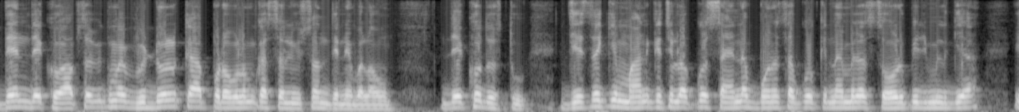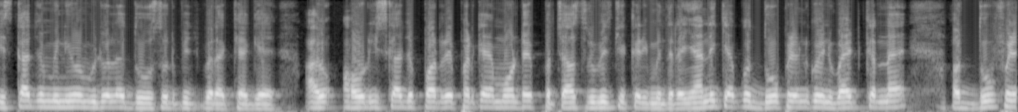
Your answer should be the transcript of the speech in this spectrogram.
देन देखो, आप सभी को मैं विड्रोल का प्रॉब्लम का सोल्यूशन देने वाला हूँ। देखो दोस्तों, जैसे कि मान के चलो आपको साइनअप बोनस आपको कितना मिला, सौ रुपीज़ मिल गया। इसका जो मिनिमम विड्रोल है, दो सौ रुपीज़ पर रखा गया है। और इसका जो पर रेफर का अमाउंट है, पचास रुपीज़ के करीब मिल रहा है। यानी कि आपको दो फ्रेंड को इन्वाइट करना है और दो फ्रेंड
